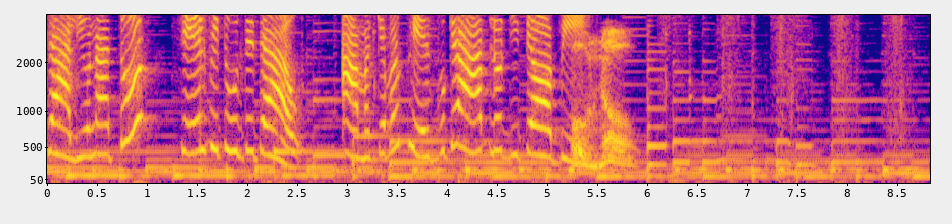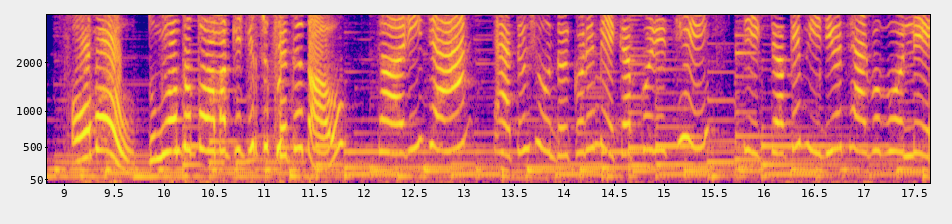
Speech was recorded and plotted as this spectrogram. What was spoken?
চালিও না তো, সেলফি তুলতে দাও। আমাকে আবার ফেসবুকে আপলোড দিতে হবে। ও বউ তুমি অন্তত আমাকে কিছু খেতে দাও। সরি জান। এত সুন্দর করে মেকআপ করেছি টিকটকে ভিডিও ছাড়বো বলে।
